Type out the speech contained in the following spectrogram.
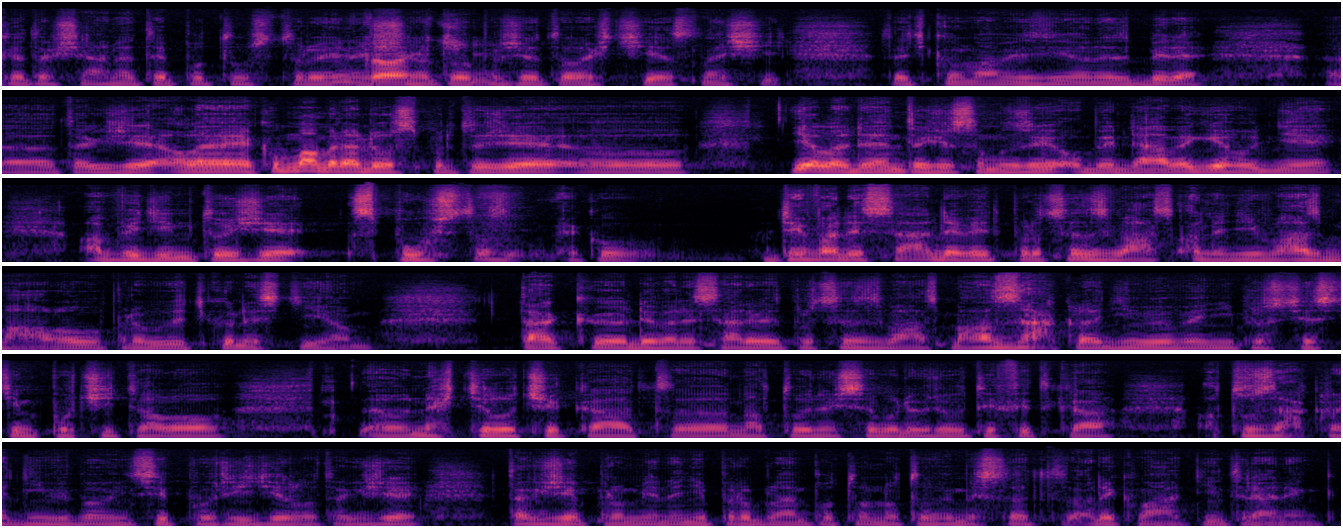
činka, tak šáhnete potom tom stroji, než na to, protože to lehčí a snaží. Teď mám z něho nezbyde. Uh, takže, ale jako mám radost, protože uh, je leden, takže samozřejmě objednávek je hodně a vidím to, že spousta, jako 99% z vás, a není vás málo, opravdu teďko nestíhám, tak 99% z vás má základní vybavení, prostě s tím počítalo, eh, nechtělo čekat na to, než se otevřou ty fitka a to základní vybavení si pořídilo, takže, takže pro mě není problém potom na to vymyslet adekvátní trénink.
